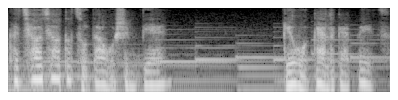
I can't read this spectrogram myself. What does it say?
他悄悄的走到我身边，给我盖了盖被子。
